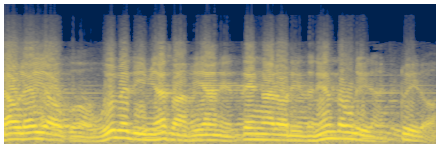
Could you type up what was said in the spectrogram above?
ရောက်လဲရောက်တော့ဝိပတိမြတ်စွာဘုရားနဲ့သင်္ဃာတော်တွေသတင်းသုံးနေတာတွေ့တော့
